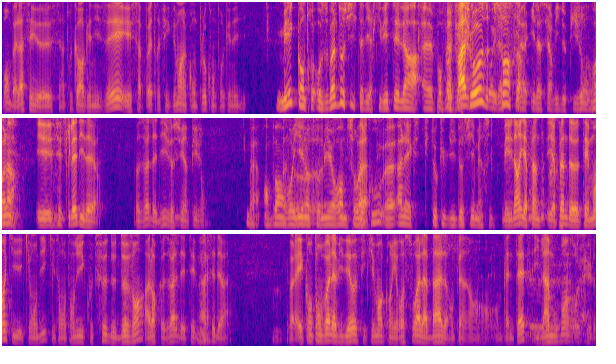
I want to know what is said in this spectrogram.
bon, ben là, c'est c'est un truc organisé et ça peut être effectivement un complot contre Kennedy. Mais contre Oswald aussi, c'est-à-dire qu'il était là euh, pour faire Oswald, quelque chose Ouais, il, a, sans il ça. a- il a servi de pigeon. Voilà. Et c'est ce qu'il a dit d'ailleurs. Oswald a dit Je suis un pigeon. Ben, on va envoyer euh, notre meilleur homme sur voilà. le coup. Euh, Alex, tu t'occupes du dossier, merci. Mais évidemment, il y a plein de, il y a plein de témoins qui, qui ont dit qu'ils ont entendu les coups de feu de devant alors qu'Oswald était placé derrière. Et, voilà. et quand on voit la vidéo, effectivement, quand il reçoit la balle en, plein, en, en pleine tête, il a un mouvement de recul.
